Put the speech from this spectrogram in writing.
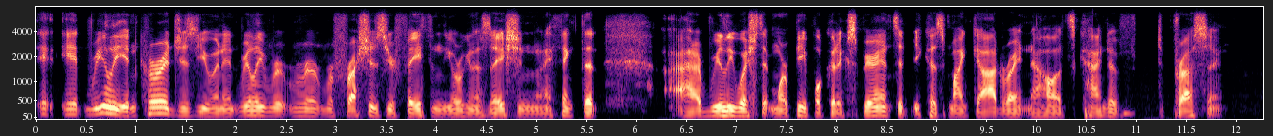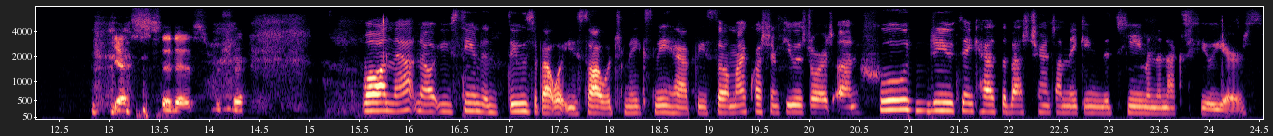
it it really encourages you, and it really re- re- refreshes your faith in the organization. And I think that I really wish that more people could experience it because, my God, right now it's kind of depressing. Yes, it is for sure. Well, on that note, you seemed enthused about what you saw, which makes me happy. So, my question for you is, George, on who do you think has the best chance on making the team in the next few years?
